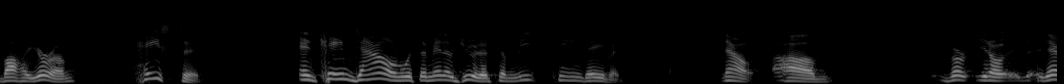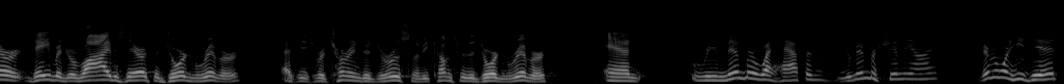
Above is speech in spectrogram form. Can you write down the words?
Bahurim, hasted and came down with the men of Judah to meet King David. Now, um, you know, there David arrives there at the Jordan River as he's returning to Jerusalem. He comes through the Jordan River, and remember what happened? You remember Shimei? Remember what he did?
